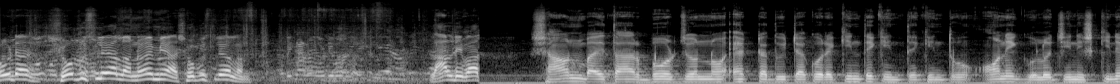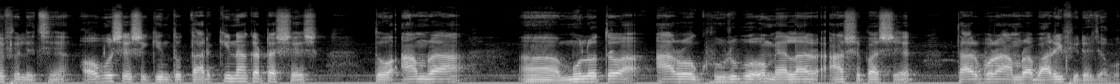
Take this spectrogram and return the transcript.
ওটা সবুজ লিয়ে আলন ওই মিয়া সবুজ লিয়ে আলন লাল ডিবা শাওন ভাই তার বোর জন্য একটা, দুইটা করে কিনতে কিনতে কিন্তু অনেকগুলো জিনিস কিনে ফেলেছে। অবশেষে কিন্তু তার কেনাকাটা শেষ। তো আমরা মূলত আরও ঘুরবো মেলার আশেপাশে। তারপরে আমরা বাড়ি ফিরে যাব।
